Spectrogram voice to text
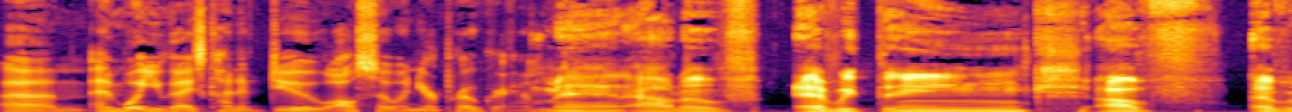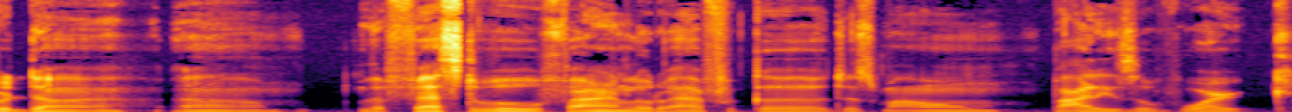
um, and what you guys kind of do also in your program? Man, out of everything I've ever done, um, the festival, Fire in Little Africa, just my own bodies of work.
